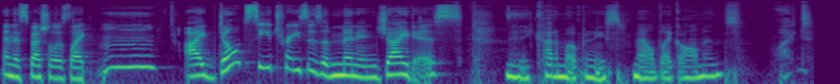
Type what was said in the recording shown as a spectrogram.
And the special is like, mm, I don't see traces of meningitis. Then he cut him open and he smelled like almonds. What?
